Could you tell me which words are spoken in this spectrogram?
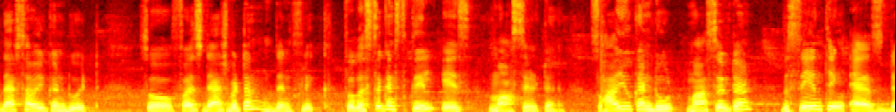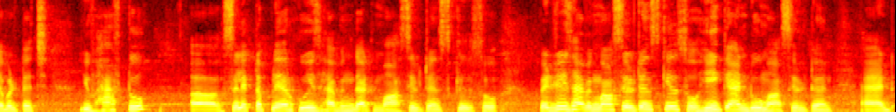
that's how you can do it. So first dash button then flick. So the second skill is Marcel turn. So how you can do Marcel turn? The same thing as double touch. You have to uh, select a player who is having that Marcel turn skill. So Pedri is having Marcel turn skill, so he can do Marcel turn. And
